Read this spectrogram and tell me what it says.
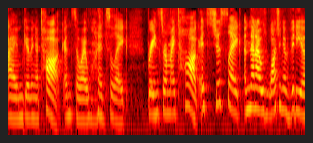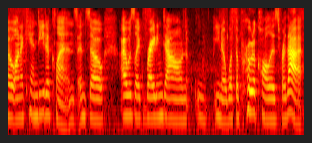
I'm giving a talk. And so I wanted to like brainstorm my talk. It's just like, and then I was watching a video on a candida cleanse. And so I was like writing down, you know, what the protocol is for that.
